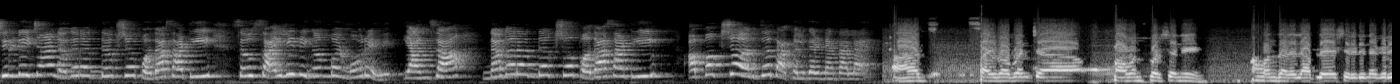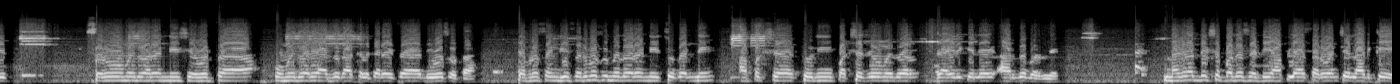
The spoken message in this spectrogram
शिर्डीच्या नगराध्यक्ष पदासाठी सौ सायली दिगंबर मोरे यांचा नगराध्यक्ष पदासाठी अपक्ष अर्ज दाखल करण्यात आलाय. आज साईबाबांच्या पावन स्पर्शाने पावन झालेल्या आपल्या शिर्डी नगरीत सर्व उमेदवारांनी शेवटचा उमेदवारी अर्ज दाखल करायचा दिवस होता. त्या प्रसंगी सर्वच उमेदवारांनी इच्छुकांनी अपक्ष कोणी पक्षाचे उमेदवार जाहीर केले अर्ज भरले. नगराध्यक्ष पदासाठी आपल्या सर्वांचे लाडके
